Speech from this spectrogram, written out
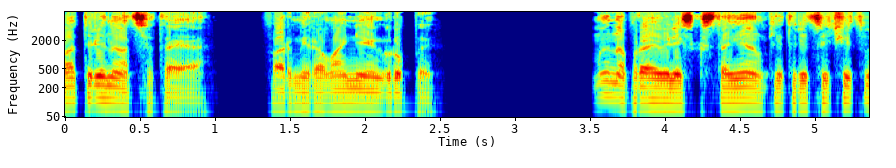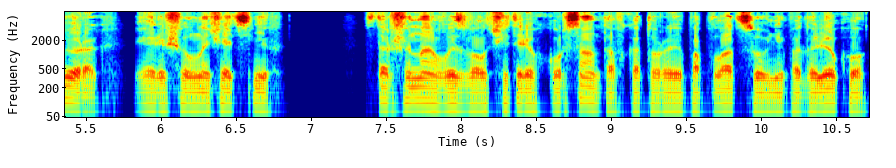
Глава 13. Формирование группы. Мы направились к стоянке 34-ок, я решил начать с них. Старшина вызвал четырех курсантов, которые по плацу неподалеку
